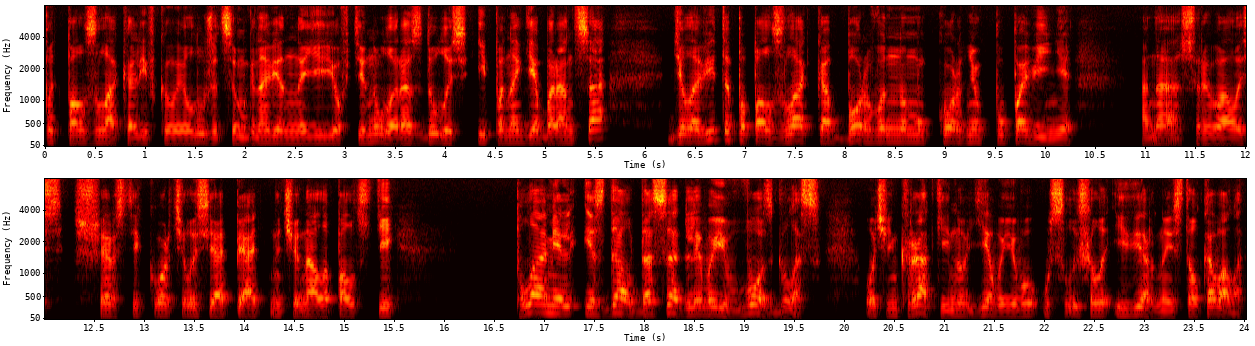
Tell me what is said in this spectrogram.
подползла к оливковой лужице, мгновенно ее втянула, раздулась и по ноге баронца деловито поползла к оборванному корню пуповине. Она срывалась с шерсти, корчилась и опять начинала ползти. Пламель издал досадливый возглас – очень краткий, но Ева его услышала и верно истолковала.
